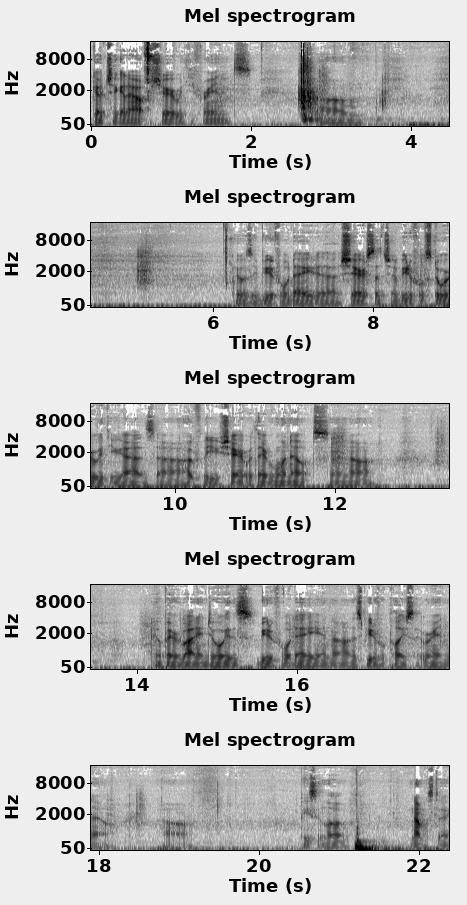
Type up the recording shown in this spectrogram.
go check it out, share it with your friends. Um, it was a beautiful day to share such a beautiful story with you guys. Uh, hopefully, you share it with everyone else and hope everybody enjoy this beautiful day and uh, this beautiful place that we're in now. Uh, peace and love. Namaste.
